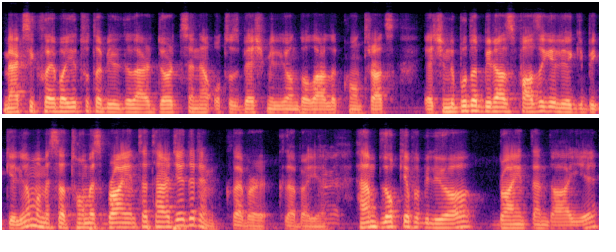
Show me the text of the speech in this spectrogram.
Maxi Kleba'yı tutabildiler. 4 sene 35 milyon dolarlık kontrat. Ya şimdi bu da biraz fazla geliyor gibi geliyor ama mesela Thomas Bryant'a tercih ederim Kleber, Kleba'yı. Evet. Hem blok yapabiliyor Bryant'ten daha iyi.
